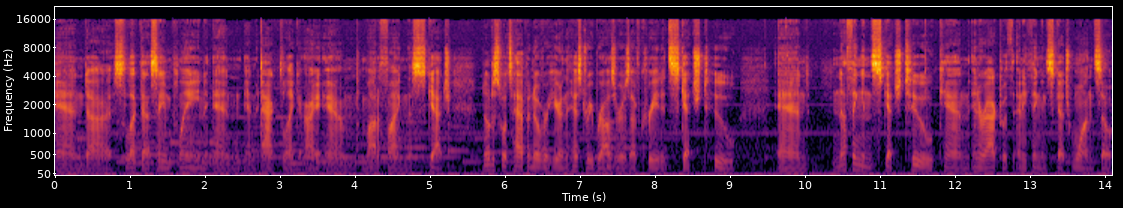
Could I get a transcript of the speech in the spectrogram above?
and uh, select that same plane and, and act like I am modifying the sketch. Notice what's happened over here in the history browser is I've created Sketch 2 and nothing in Sketch 2 can interact with anything in Sketch 1. So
